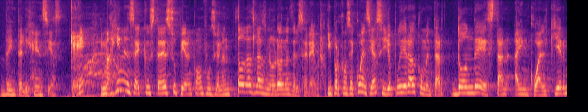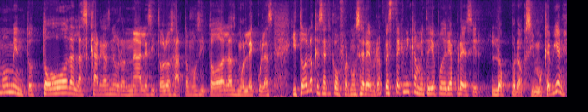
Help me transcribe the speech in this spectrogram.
de inteligencias. Que imagínense que ustedes supieran cómo funcionan todas las neuronas del cerebro y por consecuencia, si yo pudiera documentar dónde están en cualquier momento todas las cargas neuronales y todos los átomos y todas las moléculas y todo lo que sea que conforma un cerebro, pues técnicamente yo podría predecir lo próximo que viene.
